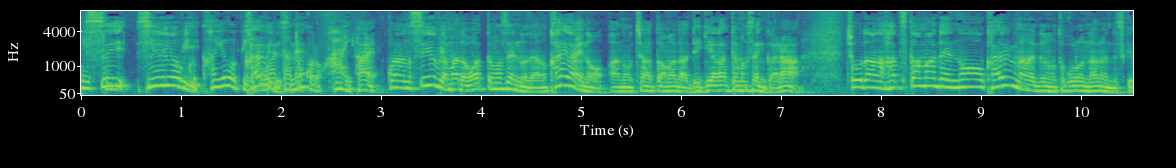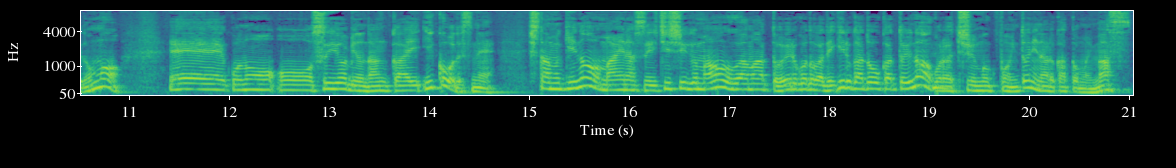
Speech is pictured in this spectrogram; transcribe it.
水、水曜日。火曜日火曜日ですね。はい。はい。これあの、水曜日はまだ終わってませんので、あの、海外のあの、チャートはまだ出来上がってませんから、ちょうどあの、20日までの、火曜日までのところになるんですけども、えー、この、水曜日の段階以降ですね、下向きのマイナス1シグマを上回って終えることができるかどうかというのは、これは注目ポイントになるかと思います。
